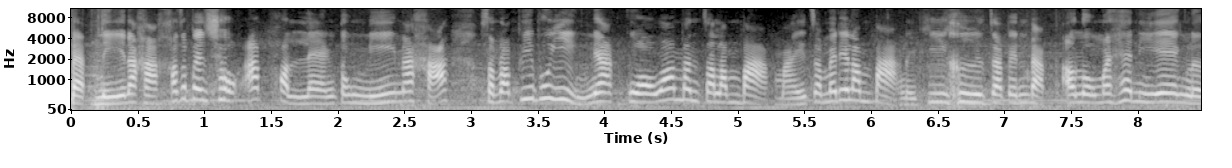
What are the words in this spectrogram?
แบบนี้นะคะเขาจะเป็นโชคอัพผ่อนแรงตรงนี้นะคะสำหรับพี่ผู้หญิงเนี่ยกลัวว่ามันจะลำบากไหมจะไม่ได้ลำบากเลยพี่คือจะเป็นแบบเอาลงมาแค่นี้เองเล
